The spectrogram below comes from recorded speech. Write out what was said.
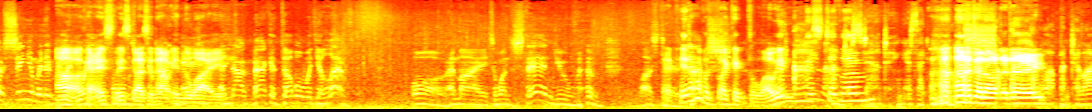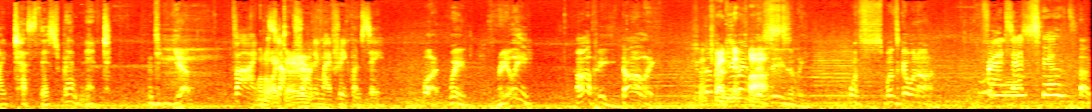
I've seen you manipulate Oh, okay, so these guys are now right in the way. And knock back a double with your left. Or am I to understand you lost They your appear to have a, like a What glowingness I'm to them. understanding is that you I don't know what to shut the do. hell up until I test this remnant. Yep. Fine, What do I stop do? crowding my frequency. What? Wait, really? Oppy, darling. You Should I never try to give nip in past? this easily. What's what's going on? Francis, Uh,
